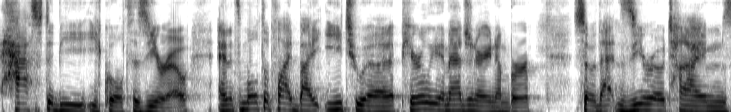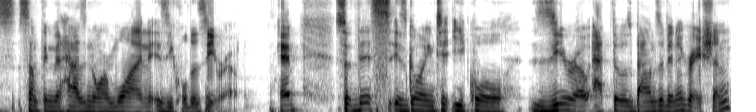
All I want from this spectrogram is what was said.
has to be equal to zero, and it's multiplied by e to a purely imaginary number, so that zero times something that has norm one is equal to zero. Okay, so this is going to equal zero at those bounds of integration.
